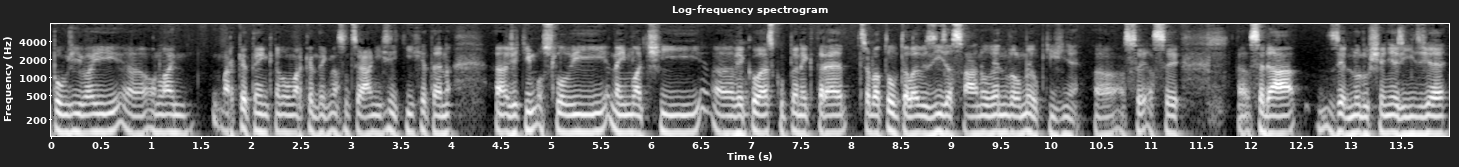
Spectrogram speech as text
používají eh, online marketing nebo marketing na sociálních sítích je ten, eh, že tím osloví nejmladší eh, věkové skupiny, které třeba tou televizí zasáhnou jen velmi obtížně. Asi, asi se dá zjednodušeně říct, že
